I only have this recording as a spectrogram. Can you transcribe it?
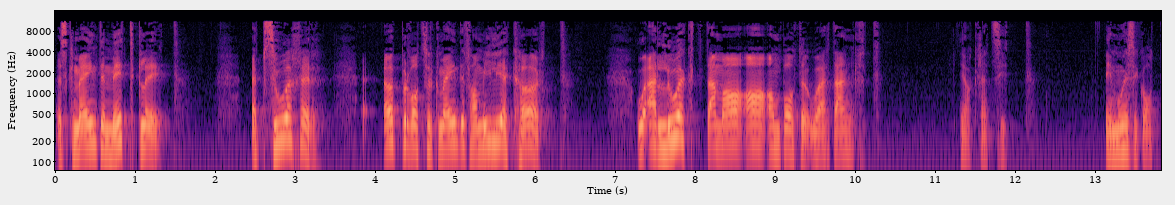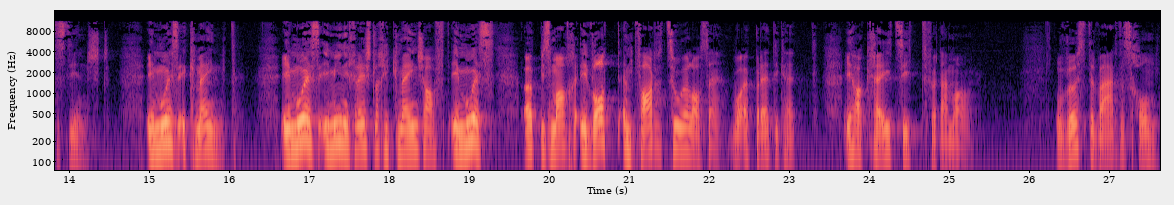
ein Gemeindemitglied, ein Besucher, jemand, der zur Gemeindefamilie gehört. Und er schaut den Mann an am Boden und er denkt, ich habe keine Zeit. Ich muss in Gottesdienst. Ich muss in die Gemeinde. Ich muss in meine christliche Gemeinschaft. Ich muss etwas machen. Ich will einen Pfarrer zulassen, der eine Predigt hat. Ich habe keine Zeit für diesen Mann. Und wisst ihr, wer das kommt,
